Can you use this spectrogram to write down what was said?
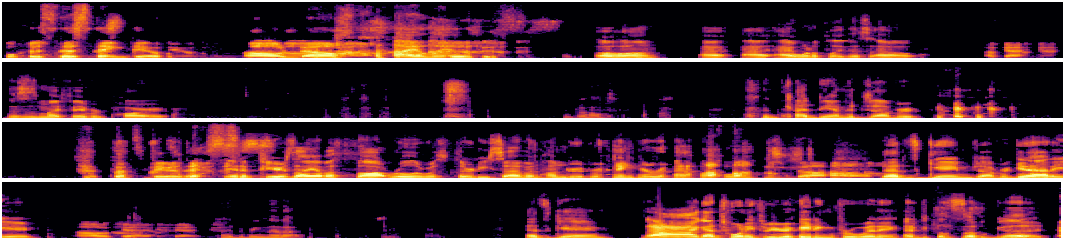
What does this thing do? Oh no, I lose. Oh, hold on. I, I, I want to play this out. Okay. This is my favorite part. No. God damn it, Jobber. Let's do this. It appears I have a thought ruler with 3,700 running around. Oh no. That's game, Jobber. Get out of here. Oh, okay, okay. How'd you bring that up? That's game. Ah, I got 23 rating for winning. I feel so good.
